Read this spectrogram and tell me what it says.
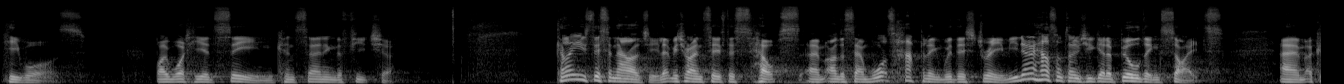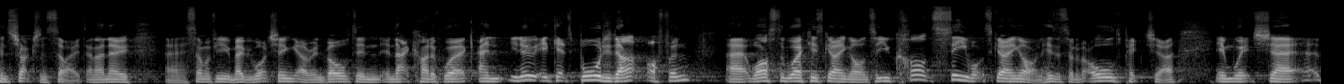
he was by what he had seen concerning the future. Can I use this analogy? Let me try and see if this helps um, understand what's happening with this dream. You know how sometimes you get a building site um, a construction site. And I know uh, some of you maybe watching are involved in, in that kind of work. And you know, it gets boarded up often uh, whilst the work is going on. So you can't see what's going on. Here's a sort of old picture in which, uh,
